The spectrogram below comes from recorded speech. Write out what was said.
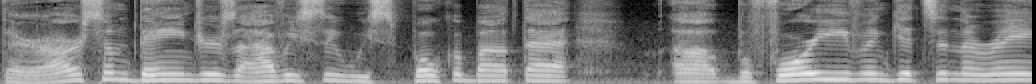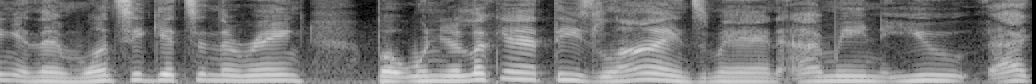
There are some dangers. Obviously, we spoke about that uh, before he even gets in the ring, and then once he gets in the ring. But when you're looking at these lines, man, I mean, you, I,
